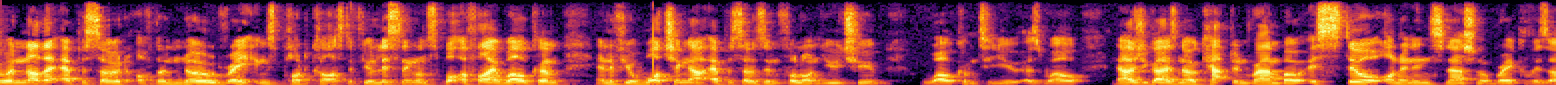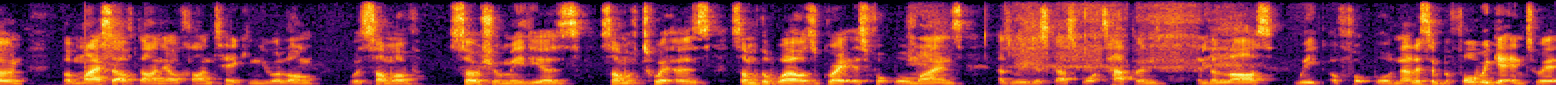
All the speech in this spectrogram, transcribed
To another episode of the No Ratings podcast. If you're listening on Spotify, welcome. And if you're watching our episodes in full on YouTube, welcome to you as well. Now, as you guys know, Captain Rambo is still on an international break of his own, but myself, Daniyal Khan, taking you along with some of social medias, some of Twitter's, some of the world's greatest football minds as we discuss what's happened in the last week of football. Now, listen, before we get into it,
